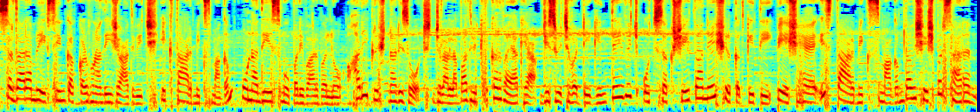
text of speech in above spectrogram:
ਸਰਦਾਰ ਅਮਰੀਕ ਸਿੰਘ ਕੱਕੜ ਹੁਣਾਂ ਦੀ ਯਾਦ ਵਿੱਚ ਇੱਕ ਧਾਰਮਿਕ ਸਮਾਗਮ ਉਹਨਾਂ ਦੇ ਸਮੂਹ ਪਰਿਵਾਰ ਵੱਲੋਂ ਹਰੀ ਕ੍ਰਿਸ਼ਨਾ ਰਿਜ਼ੋਰਟ ਜਲਾਲਾਬਾਦ ਵਿਖੇ ਕਰਵਾਇਆ ਗਿਆ ਜਿਸ ਵਿੱਚ ਵੱਡੀ ਗਿਣਤੀ ਵਿੱਚ ਉੱਚ ਸ਼ਖਸੀਅਤਾਂ ਨੇ ਸ਼ਿਰਕਤ ਕੀਤੀ ਪੇਸ਼ ਹੈ ਇਸ ਧਾਰਮਿਕ ਸਮਾਗਮ ਦਾ ਵਿਸ਼ੇਸ਼ ਪ੍ਰਸਾਰਣ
